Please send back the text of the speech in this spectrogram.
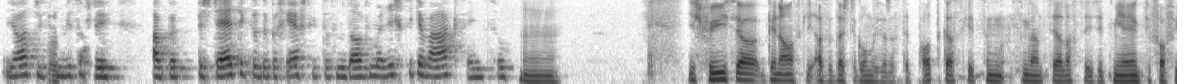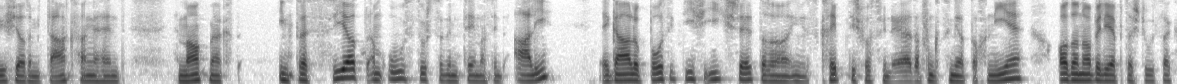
ja, die sind wie so ein bisschen aber bestätigt oder bekräftigt, dass wir da auf dem richtigen Weg sind, so. Mhm ist für uns ja genau das gleiche. Also, das ist der Grund, wieso es den Podcast gibt, zum, zum ganz ehrlich sein. Seit wir irgendwie vor fünf Jahren damit angefangen haben, haben wir auch gemerkt, interessiert am Austausch zu dem Thema sind alle. Egal ob positiv eingestellt oder skeptisch, was finden, ja, das funktioniert doch nie. Oder noch beliebter ist die Aussage,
